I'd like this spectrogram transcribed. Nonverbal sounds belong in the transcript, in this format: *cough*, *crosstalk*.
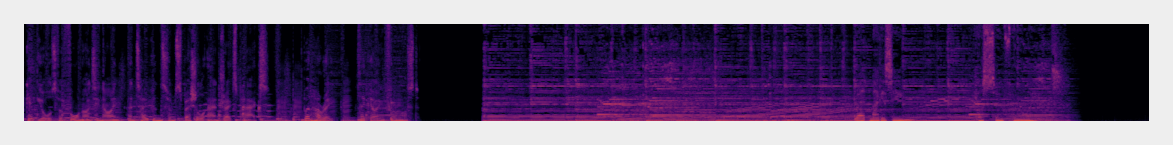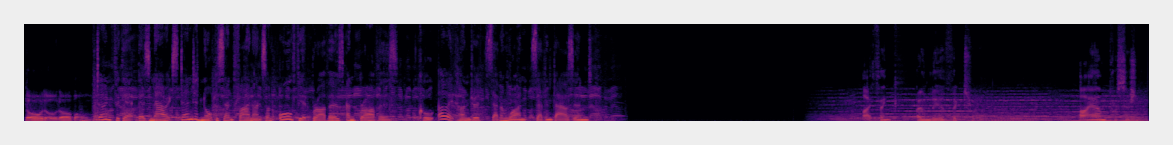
Get yours for $4.99 and tokens from special Andrex packs. But hurry, they're going fast. Red Magazine. Your sofa awaits. Don't forget, there's now extended 0% finance on all Fiat Bravos and Bravas. Call 0800 71 7000. I think only of victory. I am precision.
